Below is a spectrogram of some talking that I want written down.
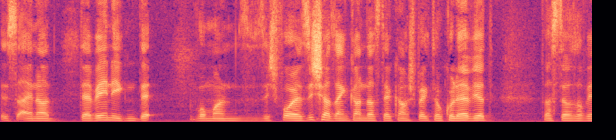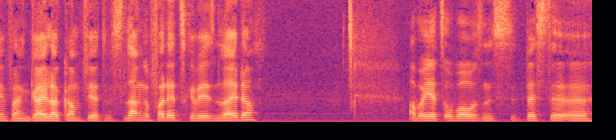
ist einer der wenigen, der, wo man sich vorher sicher sein kann, dass der Kampf spektakulär wird, dass das auf jeden Fall ein geiler Kampf wird. Ist lange verletzt gewesen, leider. Aber jetzt Oberhausen ist die beste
